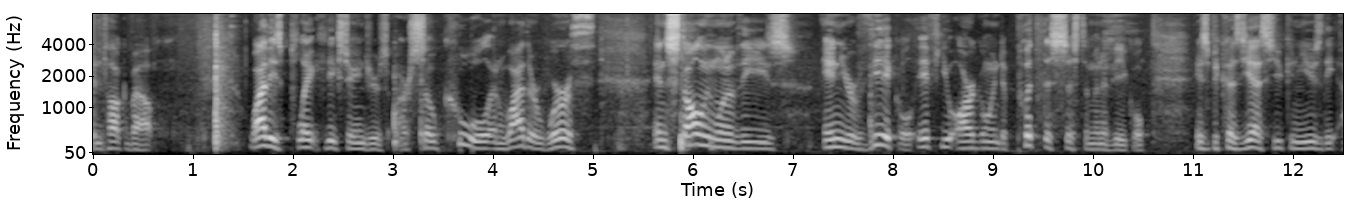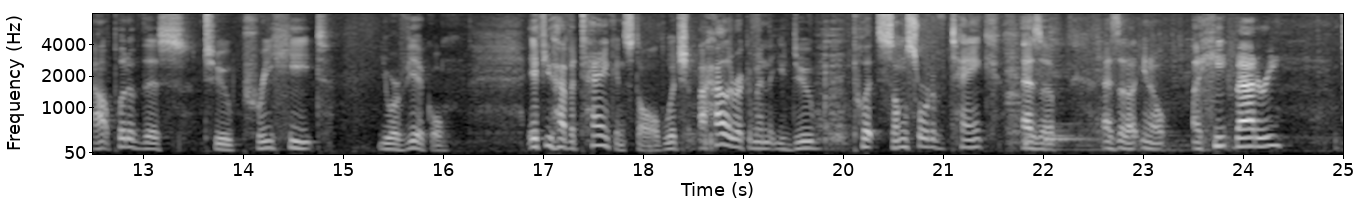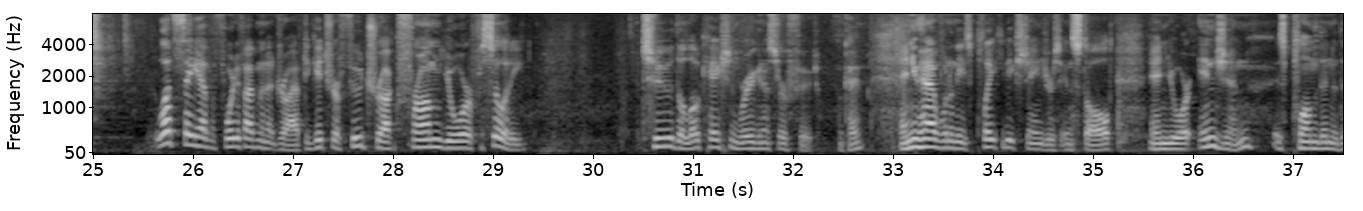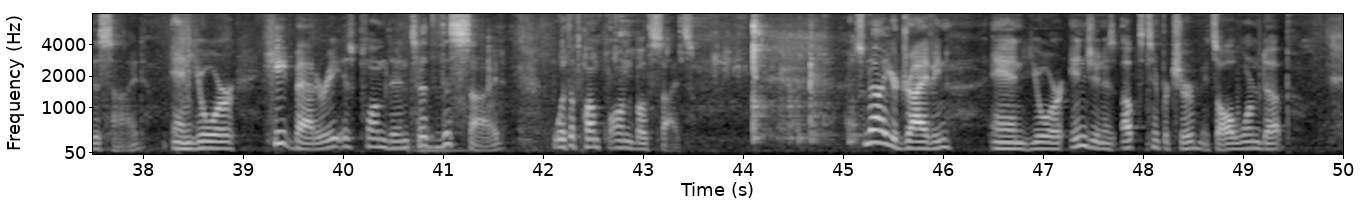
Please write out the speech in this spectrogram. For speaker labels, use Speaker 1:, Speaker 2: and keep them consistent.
Speaker 1: and talk about why these plate heat exchangers are so cool and why they're worth installing one of these in your vehicle if you are going to put this system in a vehicle is because yes you can use the output of this to preheat your vehicle. If you have a tank installed which i highly recommend that you do put some sort of tank as a as a you know a heat battery. Let's say you have a 45 minute drive to get your food truck from your facility to the location where you're going to serve food, okay? And you have one of these plate heat exchangers installed, and your engine is plumbed into this side, and your heat battery is plumbed into this side with a pump on both sides. So now you're driving, and your engine is up to temperature, it's all warmed up.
